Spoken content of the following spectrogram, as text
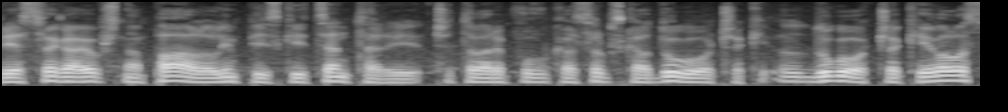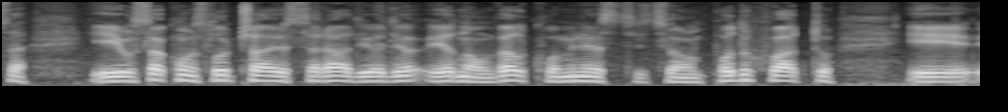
prije svega je opština Pal, olimpijski centar i čitava Republika Srpska dugo očekivalo se i u svakom slučaju se radi o jednom velikom investicijalnom poduhvatu i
